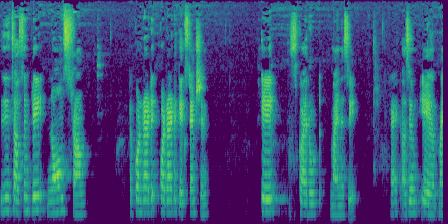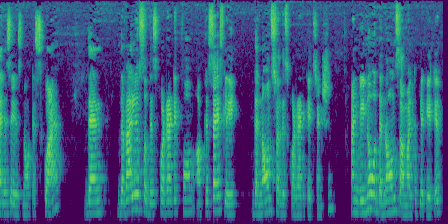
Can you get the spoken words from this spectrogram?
these are simply norms from the quadratic, quadratic extension a square root minus a. Right? Assume a minus a is not a square, then the values of this quadratic form are precisely the norms from this quadratic extension. And we know the norms are multiplicative.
